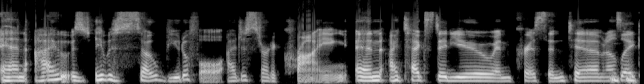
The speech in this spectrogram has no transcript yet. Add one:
And i was it was so beautiful. I just started crying. And i texted you and chris and tim and i was like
